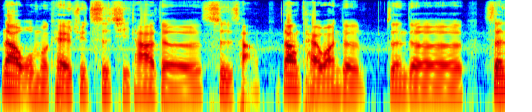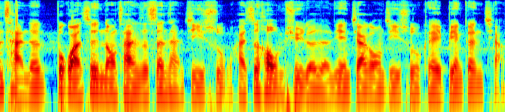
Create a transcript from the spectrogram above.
那我们可以去吃其他的市场，让台湾的。真的生产的，不管是农产的生产技术，还是后续的冷链加工技术，可以变更强。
